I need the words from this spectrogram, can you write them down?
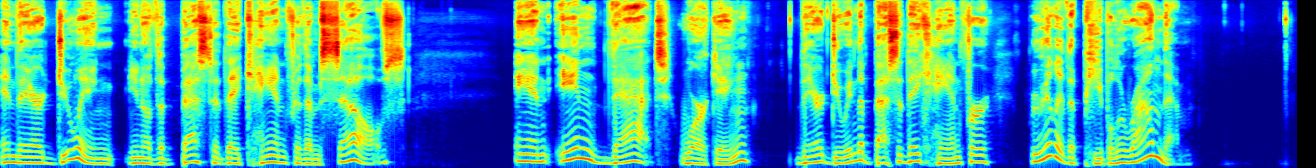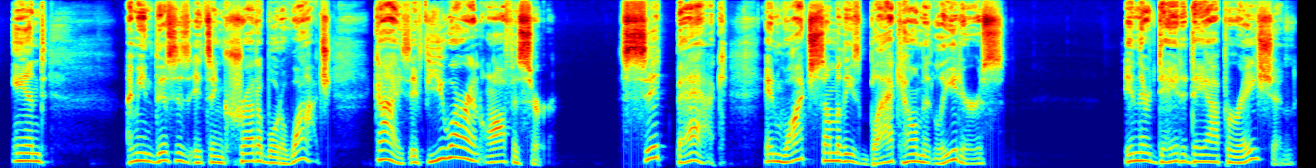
and they are doing, you know, the best that they can for themselves. And in that working, they're doing the best that they can for really the people around them. And I mean, this is, it's incredible to watch. Guys, if you are an officer, sit back and watch some of these black helmet leaders in their day to day operation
